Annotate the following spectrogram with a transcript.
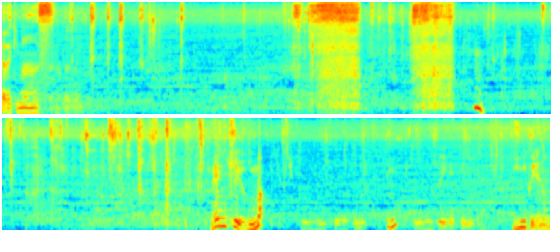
ただきます。めん。つゆうまっ。ニンニク入れてみたい。ニンニク入れん？のニ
